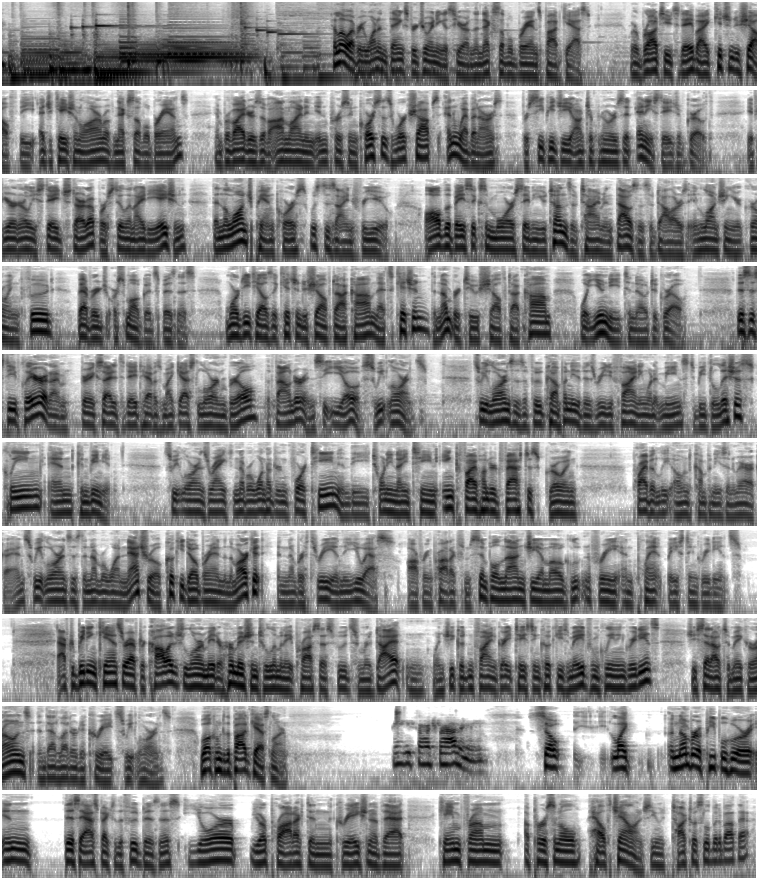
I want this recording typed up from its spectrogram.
Hello, everyone, and thanks for joining us here on the Next Level Brands podcast. We're brought to you today by Kitchen to Shelf, the educational arm of Next Level Brands and providers of online and in person courses, workshops, and webinars for CPG entrepreneurs at any stage of growth. If you're an early stage startup or still in ideation, then the Launchpad course was designed for you. All of the basics and more, saving you tons of time and thousands of dollars in launching your growing food, beverage, or small goods business. More details at kitchen2shelf.com. That's kitchen, the number two, shelf.com, what you need to know to grow. This is Steve Clear, and I'm very excited today to have as my guest Loren Brill, the founder and CEO of Sweet Loren's. Sweet Loren's is a food company that is redefining what it means to be delicious, clean, and convenient. Sweet Loren's ranked number 114 in the 2019 Inc. 500 fastest growing privately owned companies in America. And Sweet Loren's is the number one natural cookie dough brand in the market and number three in the U.S., offering products from simple, non GMO, gluten free, and plant based ingredients. After beating cancer after college, Loren made it her mission to eliminate processed foods from her diet. And when she couldn't find great tasting cookies made from clean ingredients, she set out to make her own, and that led her to create Sweet Loren's. Welcome to the podcast, Loren. Thank you so much for having me. So, like a number of people who are in this aspect of the food business, your your product and the creation of that came from a personal health challenge. Can you talk to us a little bit about that?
